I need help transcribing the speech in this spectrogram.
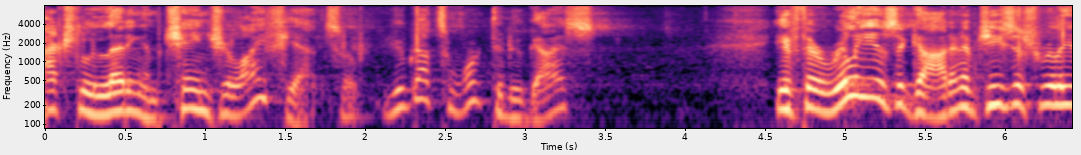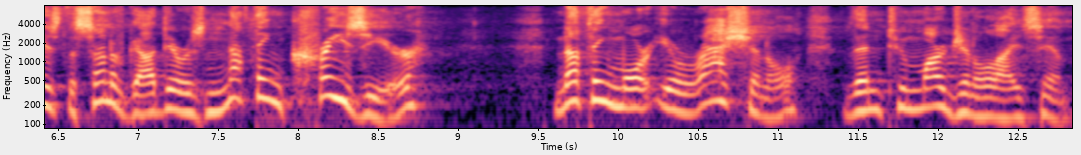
actually letting Him change your life yet. So you've got some work to do, guys. If there really is a God, and if Jesus really is the Son of God, there is nothing crazier, nothing more irrational than to marginalize Him.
